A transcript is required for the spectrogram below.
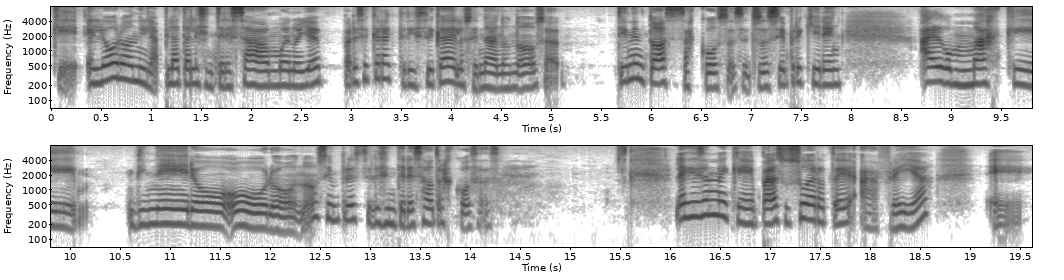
que el oro ni la plata les interesaban. Bueno, ya parece característica de los enanos, ¿no? O sea, tienen todas esas cosas. Entonces siempre quieren algo más que dinero, oro, ¿no? Siempre se les interesa otras cosas. Les dicen de que para su suerte a Freya, eh,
